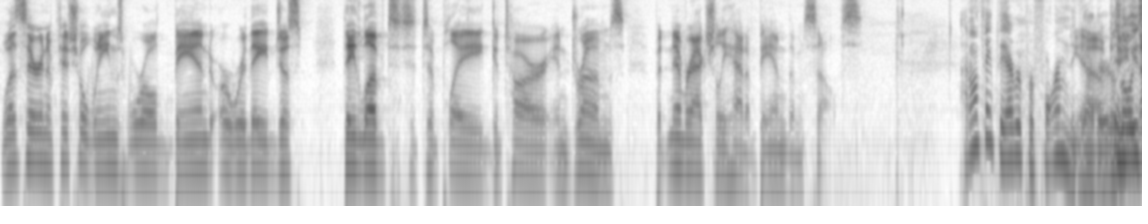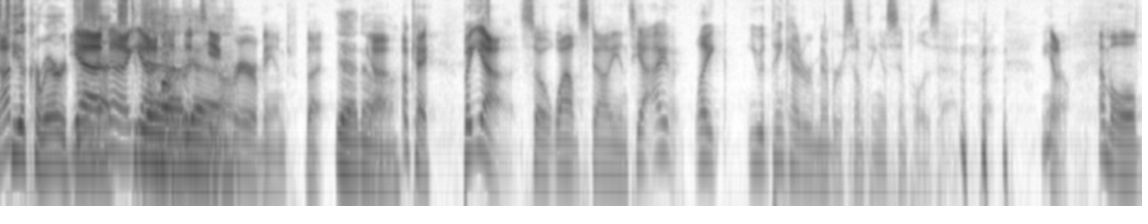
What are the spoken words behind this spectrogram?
Was there an official Wayne's World band, or were they just they loved to, to play guitar and drums, but never actually had a band themselves? I don't think they ever performed Yeah, together. okay. There's always Not- Tia Carrere doing yeah, that no, stupid yeah, cover. not the Yeah. Tia Carrere band, but Yeah, no. yeah, okay, but yeah. So Wyld Stallyns, yeah, I like. You would think I'd remember something as simple as that, but you know, I'm old.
